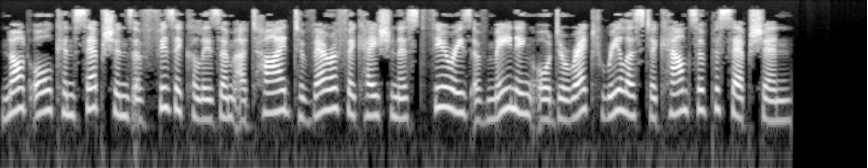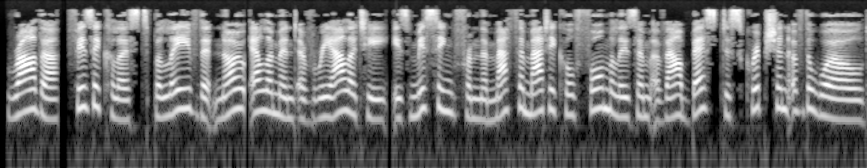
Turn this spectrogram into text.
not all conceptions of physicalism are tied to verificationist theories of meaning or direct realist accounts of perception. Rather, physicalists believe that no element of reality is missing from the mathematical formalism of our best description of the world.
